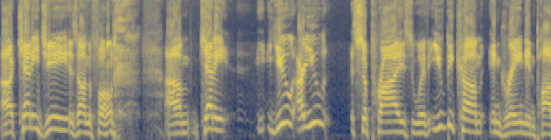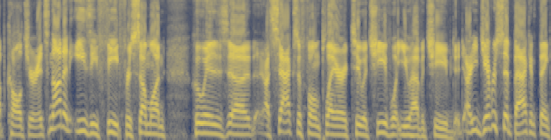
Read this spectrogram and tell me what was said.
Uh, Kenny G is on the phone. um, Kenny, you are you surprised with you've become ingrained in pop culture. It's not an easy feat for someone who is uh, a saxophone player to achieve what you have achieved. Are you? Do you ever sit back and think,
